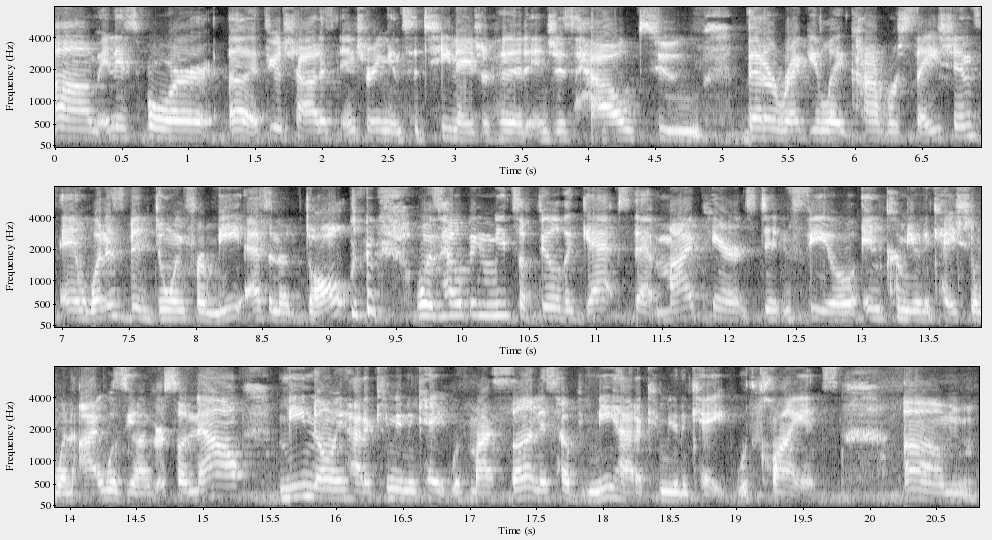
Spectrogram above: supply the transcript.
um, and it's for uh, if your child is entering into teenagerhood and just how to better regulate conversations. And what it's been doing for me as an adult was helping me to fill the gaps that my parents didn't feel in communication when I was younger. So now me knowing how to communicate with my son is helping me how to communicate with clients. Um,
